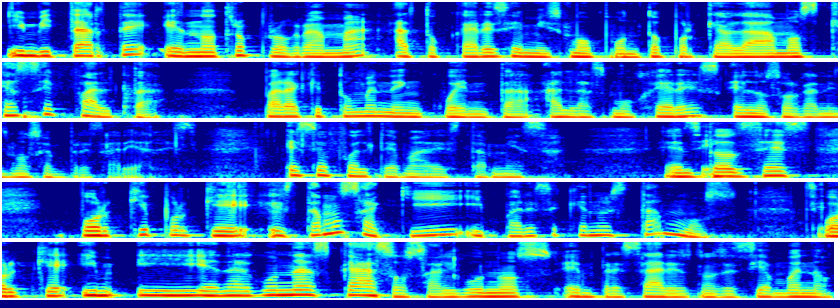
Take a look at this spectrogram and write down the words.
invitarte en otro programa a tocar ese mismo punto porque hablábamos qué hace falta para que tomen en cuenta a las mujeres en los organismos empresariales. Ese fue el tema de esta mesa. Entonces, ¿por qué? Porque estamos aquí y parece que no estamos. Porque, y, y en algunos casos, algunos empresarios nos decían, bueno,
